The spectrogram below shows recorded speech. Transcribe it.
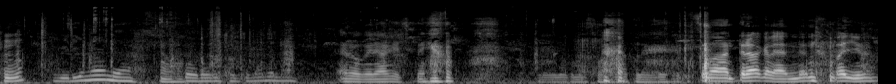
ਹੂੰ ਵੀਡੀਓ ਬਣਾਉਣ ਹਾਂ। ਫੋਟੋ ਵੀ ਖਿੱਚਣਾ ਮੈਨੂੰ ਰੁਕ ਜਾ ਖਿੱਚਦੇ ਆ ਸਮਾਨ ਤੇ ਰੱਖ ਲੈਂਦੇ ਨੇ ਭਾਈ। ਨੂੰ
